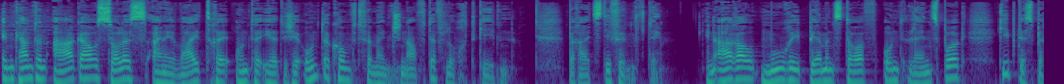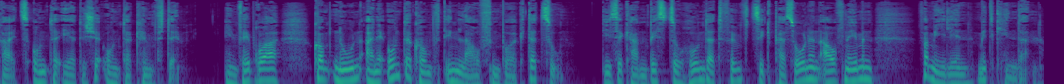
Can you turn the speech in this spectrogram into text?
Im Kanton Aargau soll es eine weitere unterirdische Unterkunft für Menschen auf der Flucht geben. Bereits die fünfte. In Aarau, Muri, Birmensdorf und Lenzburg gibt es bereits unterirdische Unterkünfte. Im Februar kommt nun eine Unterkunft in Laufenburg dazu. Diese kann bis zu 150 Personen aufnehmen, Familien mit Kindern.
